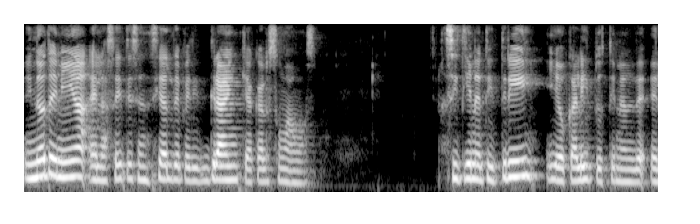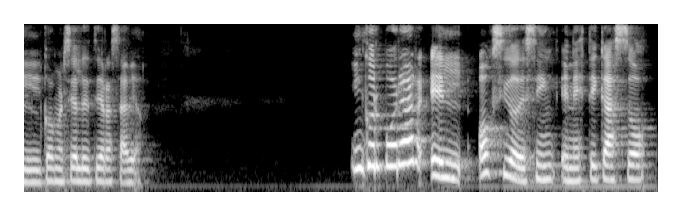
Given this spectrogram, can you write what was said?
y no tenía el aceite esencial de Petit Grain que acá lo sumamos. Si tiene titri y eucaliptus, tiene el, comercial de Tierra Sabia. Incorporar el óxido de zinc en este caso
